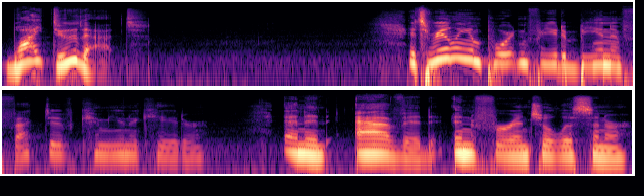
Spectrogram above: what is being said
why do that? It's really important for you to be an effective communicator and an avid inferential listener.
